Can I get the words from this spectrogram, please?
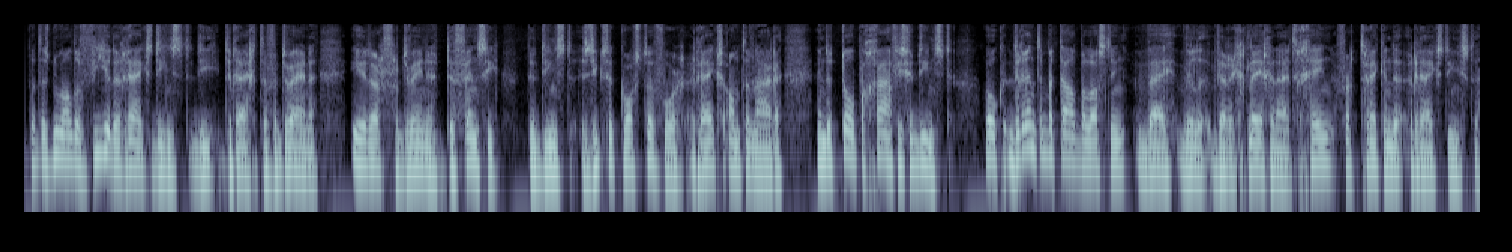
Dat is nu al de vierde rijksdienst die dreigt te verdwijnen. Eerder verdwenen Defensie, de dienst ziektekosten voor rijksambtenaren... en de topografische dienst. Ook Drenthe betaalt belasting. Wij willen werkgelegenheid, geen vertrekkende rijksdiensten.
